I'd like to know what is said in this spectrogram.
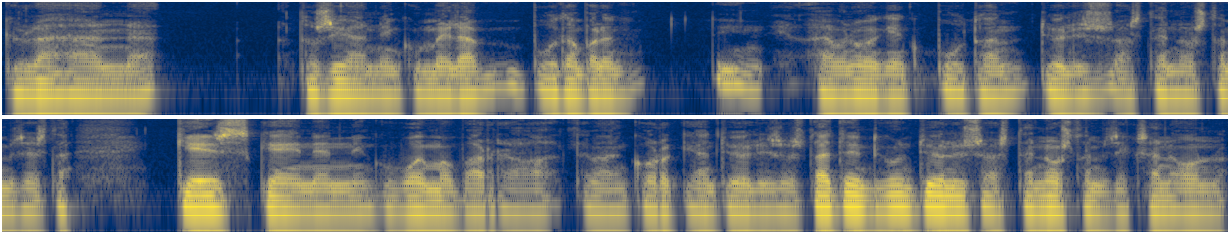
kyllähän tosiaan niin kuin meillä puhutaan paljon niin aivan oikein, kun puhutaan työllisyysasteen nostamisesta, keskeinen niin kuin voimavaraa tämän korkean työllisyys, tai niin kuin työllisyysasteen nostamiseksi on,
